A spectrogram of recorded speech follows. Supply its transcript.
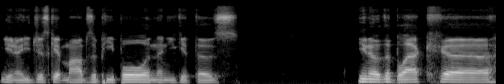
you know, you just get mobs of people, and then you get those, you know, the black uh,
